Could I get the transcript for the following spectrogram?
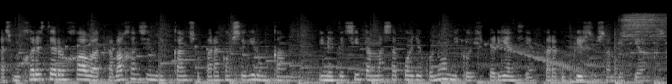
las mujeres de Rojava trabajan sin descanso para conseguir un cambio y necesitan más apoyo económico y experiencia para cumplir sus ambiciones.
